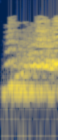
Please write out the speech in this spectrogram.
Yeah.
